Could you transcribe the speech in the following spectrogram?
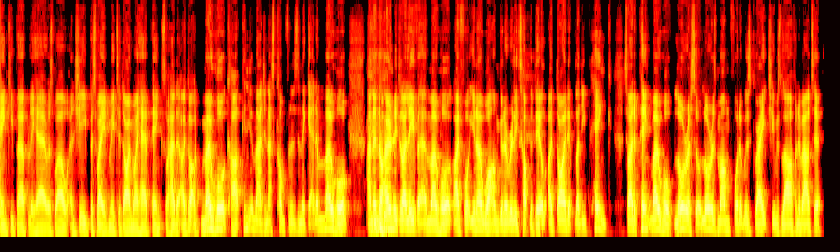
pinky purpley hair as well, and she persuaded me to dye my hair pink. So I had it. I got a mohawk cut. Can you imagine? That's confidence in it. Getting a mohawk, and then not only did I leave it a mohawk, I thought, you know what, I'm going to really top the deal. I dyed it bloody pink. So I had a pink mohawk. Laura, saw Laura's mum thought it was great. She was laughing about it.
